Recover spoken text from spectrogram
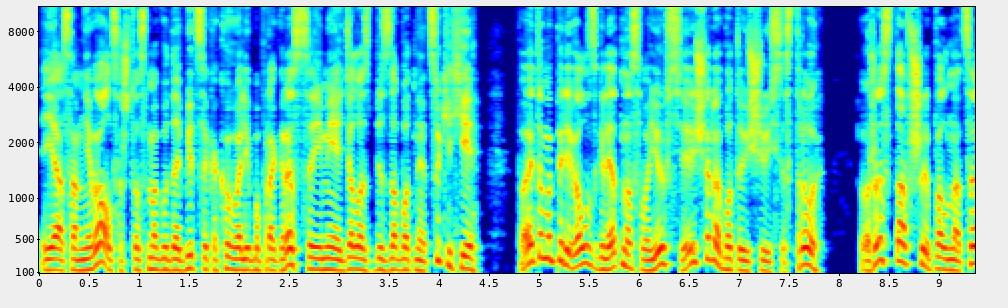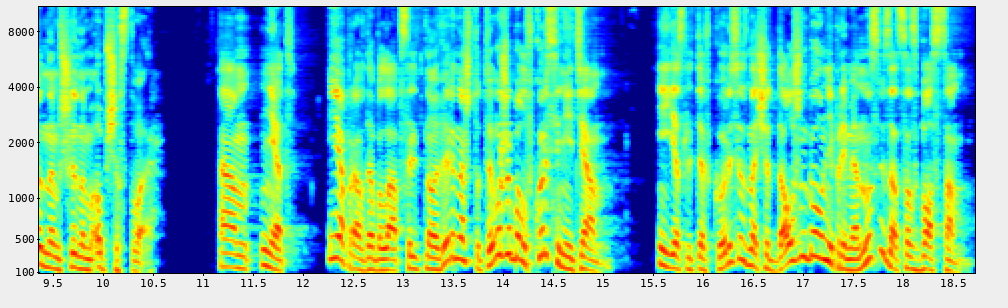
Я сомневался, что смогу добиться какого-либо прогресса, имея дело с беззаботной Цукихи, поэтому перевёл взгляд на свою всё ещё работающую сестру, уже ставшую полноценным членом общества. «Ам, нет, я правда была абсолютно уверена, что ты уже был в курсе, Нитян. И если ты в курсе, значит должен был непременно связаться с боссом.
